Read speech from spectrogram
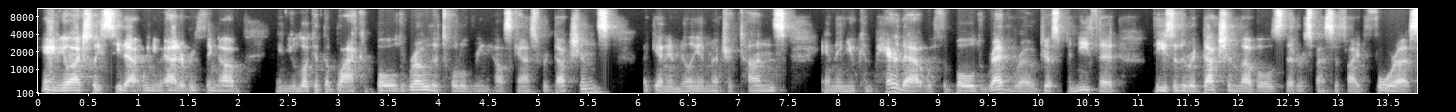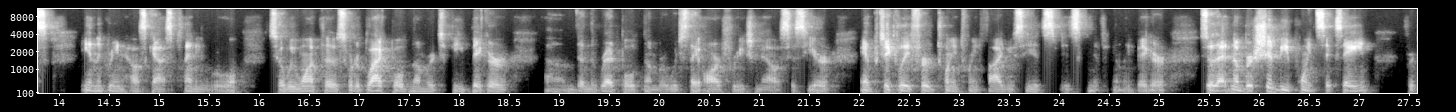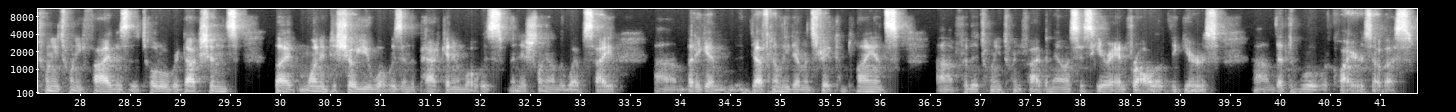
And you'll actually see that when you add everything up and you look at the black bold row, the total greenhouse gas reductions, again, in million metric tons, and then you compare that with the bold red row just beneath it, these are the reduction levels that are specified for us in the greenhouse gas planning rule. So we want the sort of black bold number to be bigger um, than the red bold number, which they are for each analysis year. And particularly for 2025, you see it's, it's significantly bigger. So that number should be 0.68 for 2025 is the total reductions, but wanted to show you what was in the packet and what was initially on the website. Um, but again, definitely demonstrate compliance uh, for the 2025 analysis here and for all of the years um, that the rule requires of us.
